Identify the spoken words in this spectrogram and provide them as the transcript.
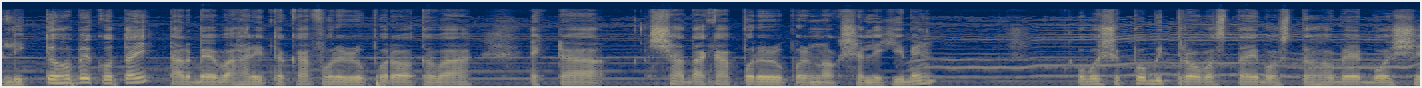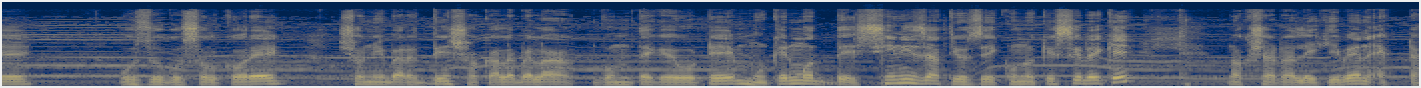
লিখতে হবে কোথায়? তার ব্যবহৃত কাপড়ের উপরে অথবা একটা সাদা কাপড়ের উপরে নকশা লিখিবেন। অবশ্যই পবিত্র অবস্থায় বসতে হবে, বসে উজু গোসল করে শনিবারের দিন সকালবেলা ঘুম থেকে উঠে মুখের মধ্যে চিনি জাতীয় যে কোনো কিছু রেখে নকশাটা লিখিবেন একটা।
